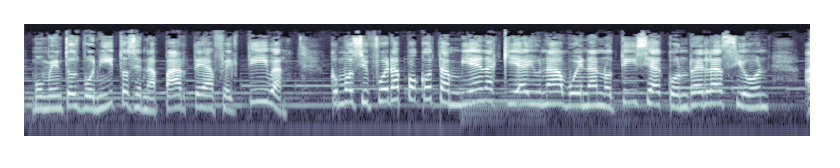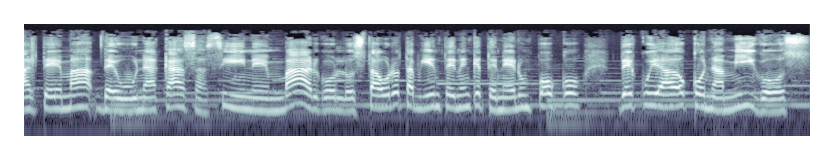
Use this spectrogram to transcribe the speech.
momentos bonitos en la parte afectiva. Como si fuera poco también aquí hay una buena noticia con relación al tema de una casa. Sin embargo, los Tauro también tienen que tener un poco de cuidado con amigos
